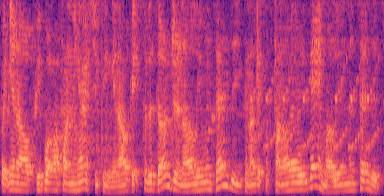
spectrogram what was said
But, you know, people are finding out you can, you know, get to the dungeon earlier than intended. You can now get the final area of the game earlier than intended.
